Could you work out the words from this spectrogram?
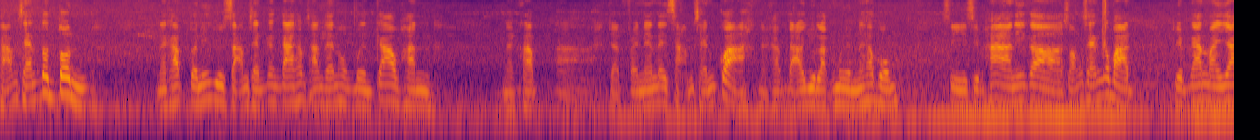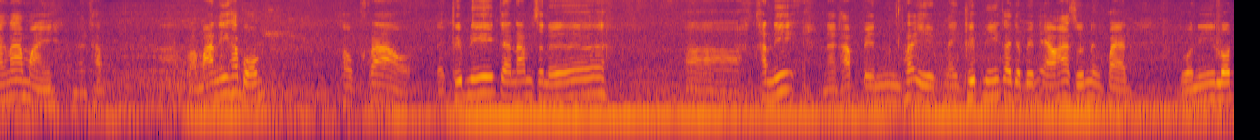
สามแสนต้นๆนนะครับตัวนี้อยู่สามแสนกลางๆครับสามแสนหกหมื่นเก้าพันนะครับจัดไฟแนนซ์ได้สามแสนกว่านะครับดาวอยู่หลักหมื่นนะครับผมสี่สิบห้านี่ก็สองแสนกว่าบาทเก็บงานใหม่ยางหน้าใหม่นะครับ ประมาณนี้ครับผมคร่าวๆแต่คลิปนี้จะนำเสนอคันนี้นะครับเป็นพระเอกในคลิปนี้ก็จะเป็น L5018 ตัวนี้รถ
